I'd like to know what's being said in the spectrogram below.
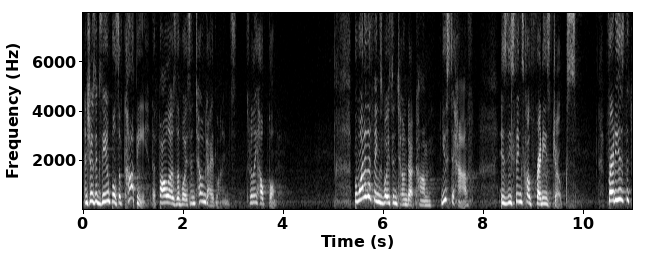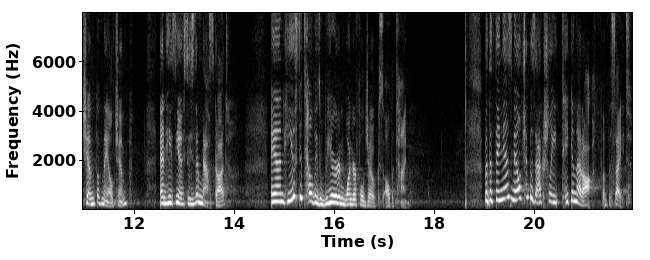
and shows examples of copy that follows the voice and tone guidelines. It's really helpful. But one of the things voiceandtone.com used to have is these things called Freddie's jokes. Freddie is the chimp of MailChimp, and he's, you know, so he's their mascot. And he used to tell these weird and wonderful jokes all the time. But the thing is, MailChimp has actually taken that off of the site.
